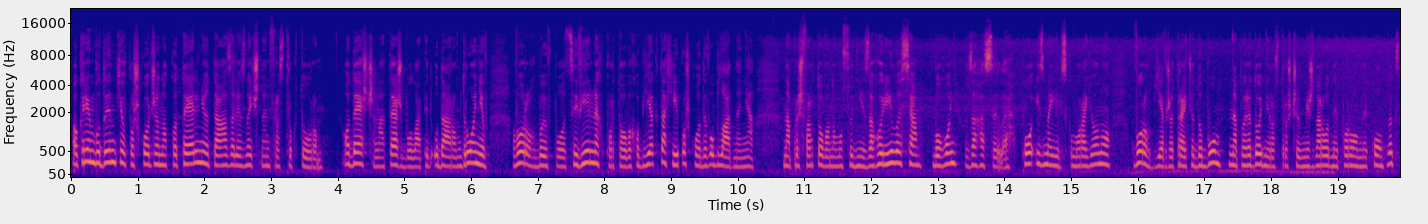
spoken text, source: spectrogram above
Окрім будинків, пошкоджено котельню та залізничну інфраструктуру. Одещина теж була під ударом дронів. Ворог бив по цивільних портових об'єктах і пошкодив обладнання. На пришвартованому судні загорілося, вогонь загасили. По Ізмаїльському району ворог б'є вже третю добу. Напередодні розтрощив міжнародний поромний комплекс.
